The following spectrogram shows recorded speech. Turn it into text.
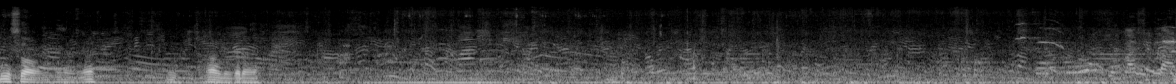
มือสองนะข้างนี้ก็ได้ส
